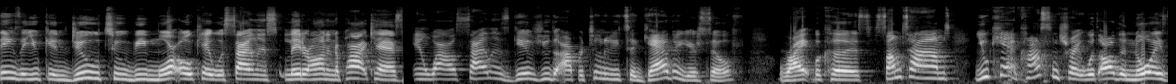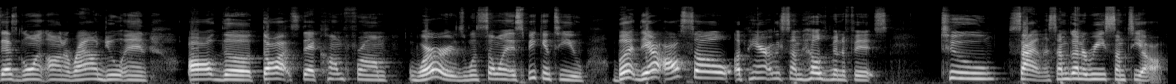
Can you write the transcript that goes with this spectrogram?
things that you can do to be more okay with silence later on in the podcast. And while silence gives you the opportunity to gather yourself, right? Because sometimes you can't concentrate with all the noise that's going on around you and all the thoughts that come from words when someone is speaking to you. But there are also apparently some health benefits to silence. I'm going to read some to y'all.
